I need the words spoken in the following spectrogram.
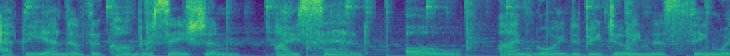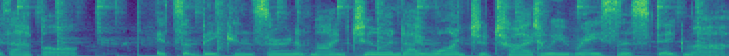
at the end of the conversation, I said, oh, I'm going to be doing this thing with Apple. It's a big concern of mine too and I want to try to erase the stigma.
